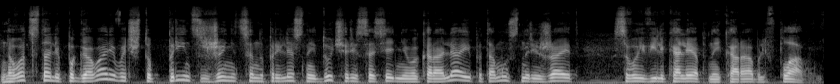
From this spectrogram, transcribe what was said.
Но вот стали поговаривать, что принц женится на прелестной дочери соседнего короля и потому снаряжает свой великолепный корабль в плавание.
